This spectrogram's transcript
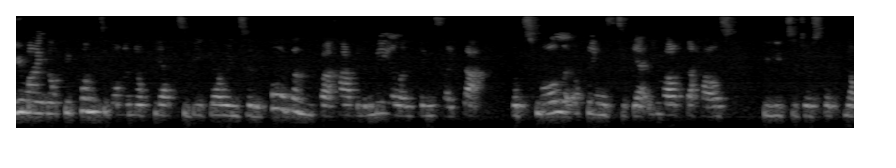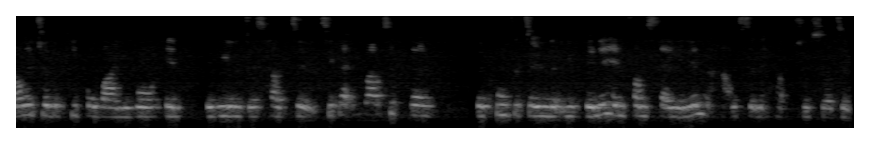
you might not be comfortable enough yet to be going to the pub and for having a meal and things like that. But small little things to get you out of the house, for you to just acknowledge other people while you're walking, it really does help to, to get you out of the, the comfort zone that you've been in from staying in the house and it helps you sort of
